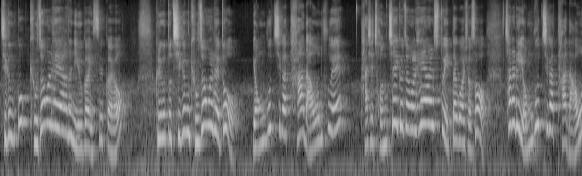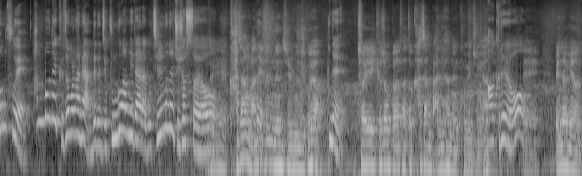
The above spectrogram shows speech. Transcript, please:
지금 꼭 교정을 해야 하는 이유가 있을까요? 그리고 또 지금 교정을 해도 영구치가 다 나온 후에 다시 전체 교정을 해야 할 수도 있다고 하셔서 차라리 영구치가 다 나온 후에 한 번에 교정을 하면 안 되는지 궁금합니다라고 질문을 주셨어요. 네, 가장 많이 네. 듣는 질문이고요. 네. 저희 교정과 의사도 가장 많이 하는 고민 중에 하나예요. 아, 그래요? 네, 왜냐면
